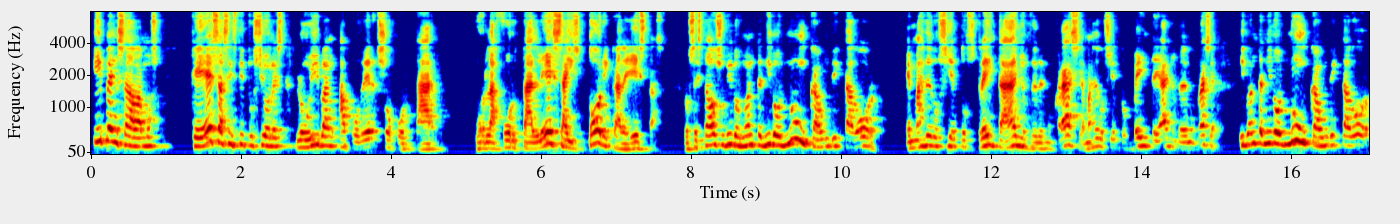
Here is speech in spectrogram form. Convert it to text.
Y pensábamos que esas instituciones lo iban a poder soportar por la fortaleza histórica de estas. Los Estados Unidos no han tenido nunca un dictador en más de 230 años de democracia, más de 220 años de democracia, y no han tenido nunca un dictador.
